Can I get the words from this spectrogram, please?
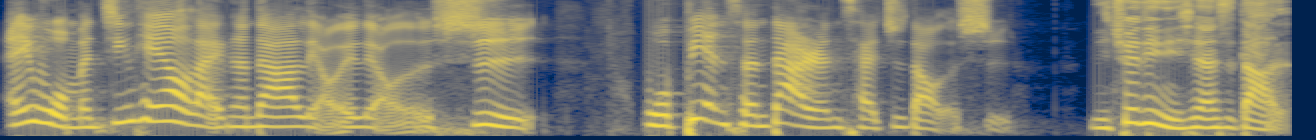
哎，我们今天要来跟大家聊一聊的是我变成大人才知道的事。你确定你现在是大人？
